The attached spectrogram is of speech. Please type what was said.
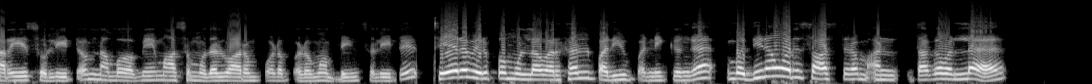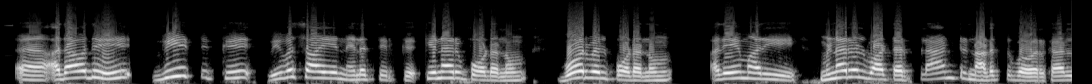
நிறைய சொல்லிட்டோம். நம்ம மே மாசம் முதல் வாரம் போடப்படும் அப்படின்னு சொல்லிட்டு சேர விருப்பம் உள்ளவர்கள் பதிவு பண்ணிக்கோங்க. நம்ம தினம் ஒரு சாஸ்திரம் அந் தகவல்ல அதாவது வீட்டுக்கு விவசாய நிலத்திற்கு கிணறு போடணும் போர்வெல் போடணும். அதே மாதிரி மினரல் வாட்டர் பிளான்ட் நடத்துபவர்கள்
